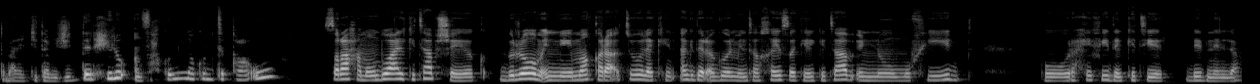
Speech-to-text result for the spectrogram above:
طبعا الكتاب جدا حلو أنصحكم أنكم تقرأوه صراحة موضوع الكتاب شيق بالرغم إني ما قرأته لكن أقدر أقول من تلخيصك للكتاب إنه مفيد ورح يفيد الكثير بإذن الله.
